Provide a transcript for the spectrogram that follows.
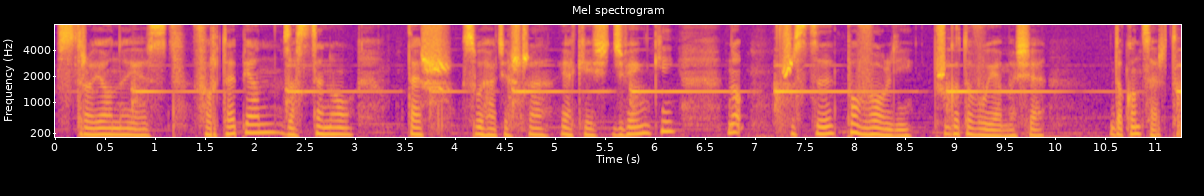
Strojony jest fortepian, za sceną też słychać jeszcze jakieś dźwięki. No, wszyscy powoli przygotowujemy się do koncertu.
